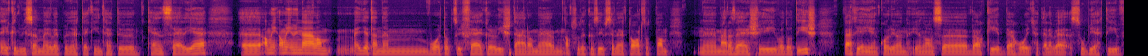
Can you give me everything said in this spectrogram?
egyébként viszont meglepőnek tekinthető cancelje, ami, ami, ami nálam egyáltalán nem volt opció, hogy felkerül listára, mert abszolút a középszerűnek tartottam már az első évadot is, tehát ilyenkor jön, jön az be a képbe, hogy hát eleve szubjektív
